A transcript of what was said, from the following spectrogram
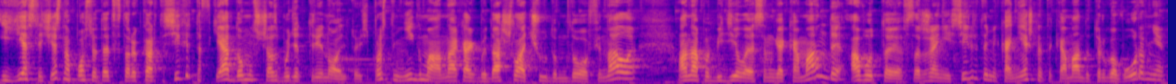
И если честно, после вот этой второй карты секретов, я думал, что сейчас будет 3-0. То есть просто Нигма, она как бы дошла чудом до финала. Она победила СНГ команды, а вот э, в сражении с секретами, конечно, это команда другого уровня.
